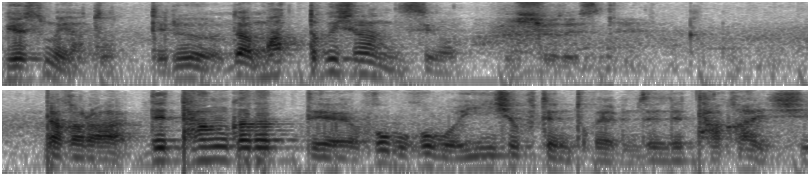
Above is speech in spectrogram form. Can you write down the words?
美容室も雇ってるだから全く一緒なんですよ。一緒ですね。だからで単価だってほぼほぼ飲食店とかよりも全然高いし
